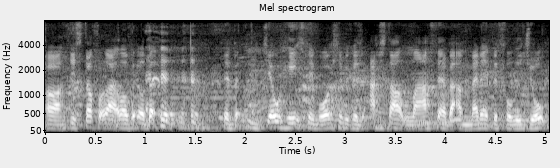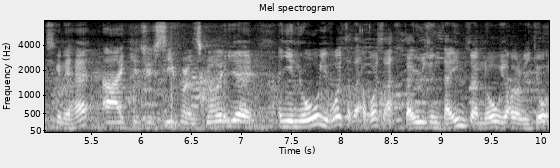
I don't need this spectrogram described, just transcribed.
Oh, just stuff like that. I love it. Jill hates me watching it because I start laughing about a minute before the joke's going to hit. Aye, could you see where it's going? Yeah, and you know, you've watched it, I've watched it a thousand times, I know you're already joke.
